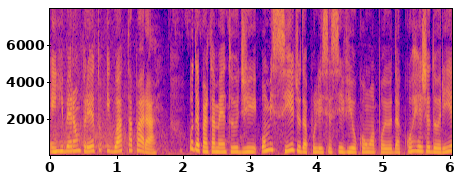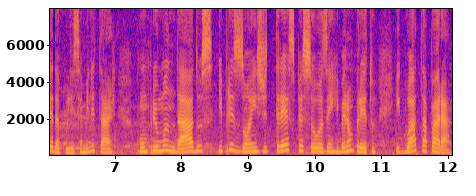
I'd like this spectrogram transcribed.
em Ribeirão Preto e Guatapará. O Departamento de Homicídio da Polícia Civil, com o apoio da Corregedoria da Polícia Militar, cumpriu mandados e prisões de três pessoas em Ribeirão Preto e Guatapará.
